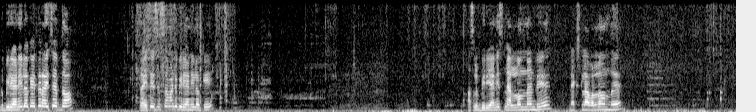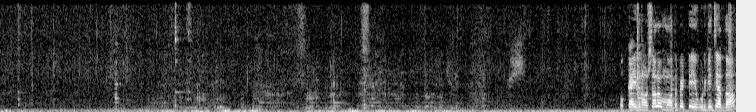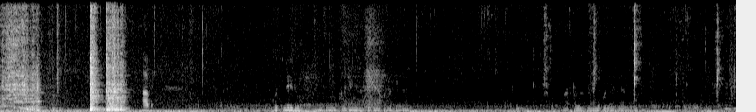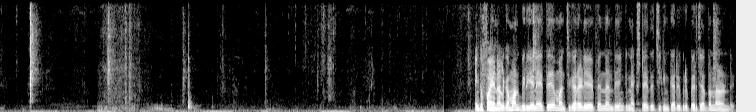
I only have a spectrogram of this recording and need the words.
ఇప్పుడు బిర్యానీలోకి అయితే రైస్ వేద్దాం. రైస్ వేసిస్తామండి బిర్యానీలోకి. అసలు బిర్యానీ స్మెల్ ఉందండి. నెక్స్ట్ లెవెల్లో ఉంది. ఒక ఐదు నిమిషాలు మూత పెట్టి ఉడికించేద్దాం. ఇంకా ఫైనల్గా మన బిర్యానీ అయితే మంచిగా రెడీ అయిపోయిందండి. ఇంక నెక్స్ట్ అయితే చికెన్ కర్రీ ప్రిపేర్ చేద్దాం అండి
